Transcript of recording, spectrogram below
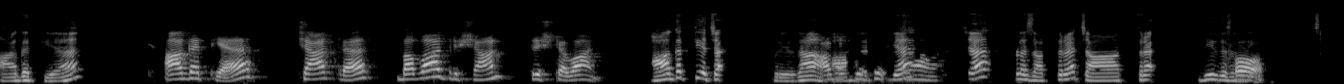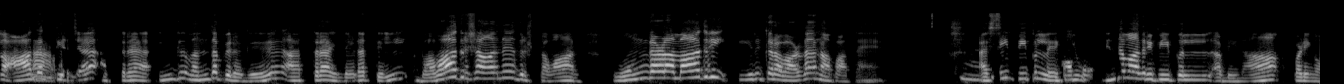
Agatya. Agatya, Chatra, Bhavadrishan, Trishtavan. Agatya cha. புரியுதா ஆகத்திய ச பிளஸ் அத்திர சாத்திர தீர்க்க சந்தி சோ ஆகத்திய ச அத்திர இங்கு வந்த பிறகு அத்திர இந்த இடத்தில் பவாதிருஷான்னு திருஷ்டவான் உங்கள மாதிரி இருக்கிறவாட நான் பார்த்தேன் I seen people like you எந்த மாதிரி பீப்புள் அப்படின்னா படிங்க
